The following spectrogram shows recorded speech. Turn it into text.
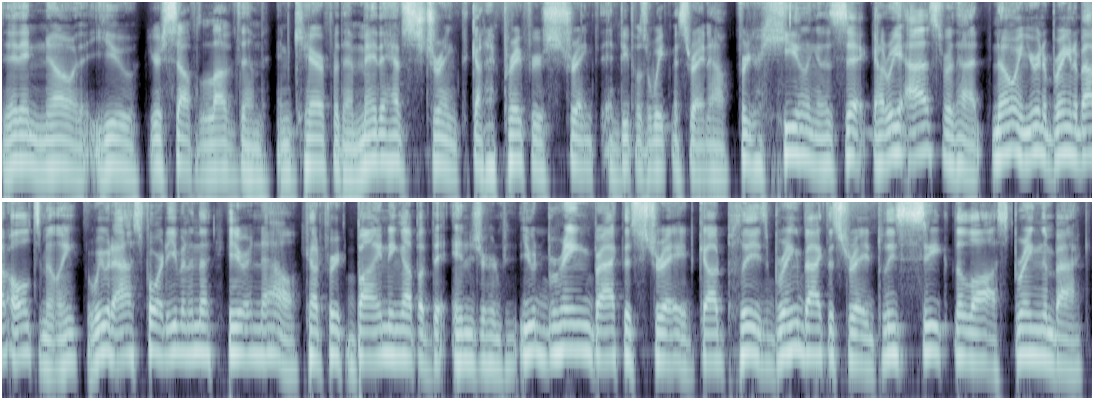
May they know that you yourself love them and care for them. May they have strength. God, I pray for your strength in people's weakness right now, for your healing of the sick. God, we ask for that, knowing you're going to bring it about ultimately. We would ask for it even in the here and now. God, for binding up of the injured. You would bring back the strayed. God, please bring back the strayed. Please seek the lost. Bring them back.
